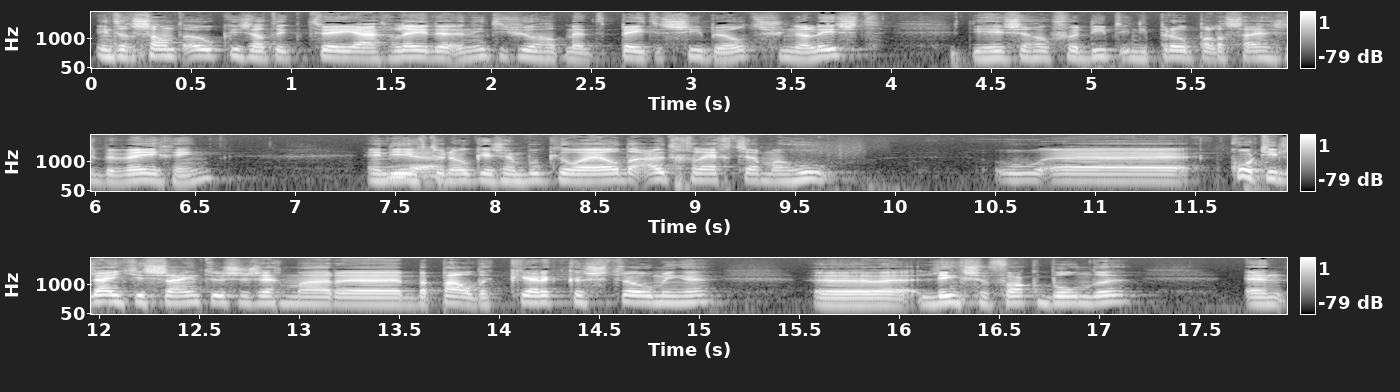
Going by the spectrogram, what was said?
interessant ook is dat ik twee jaar geleden een interview had met Peter Siebelt, journalist. Die heeft zich ook verdiept in die pro-Palestijnse beweging. En die Ja. heeft toen ook in zijn boek heel helder uitgelegd zeg maar, hoe, hoe eh, kort die lijntjes zijn tussen zeg maar, bepaalde kerkenstromingen, linkse vakbonden en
